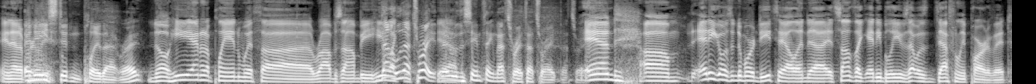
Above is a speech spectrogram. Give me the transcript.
and that And apparently Ace didn't play that, right? no, he ended up playing with uh, Rob Zombie. He No, liked- that's right. They Yeah. were the same thing. That's right. That's right. That's right. And um, Eddie goes into more detail, and uh, it sounds like Eddie believes that was definitely part of it.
